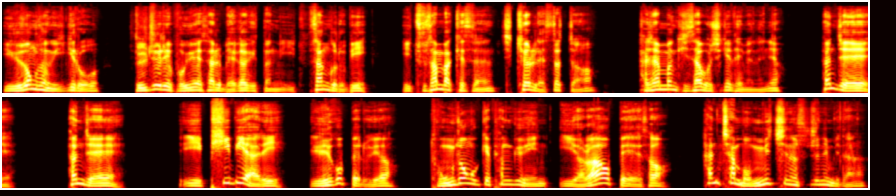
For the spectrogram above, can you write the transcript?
이 유동성 위기로 줄줄이 보유회사를 매각했던 이 두산그룹이 이 두산 바켓은 지켜를 냈었죠. 다시 한번 기사 보시게 되면은요. 현재 현재 이 PBR이 7배로요. 동종업계 평균인 이 19배에서 한참 못 미치는 수준입니다.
